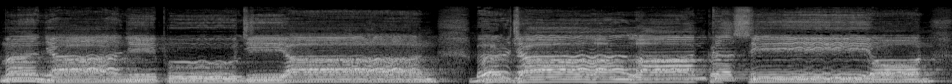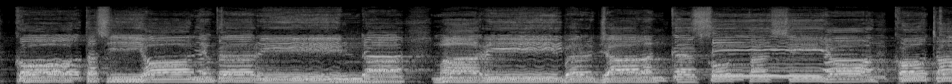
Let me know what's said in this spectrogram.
Menyanyi pujian. Berjalan ke Sion Kota Sion yang terindah. Mari berjalan ke kota Sion Kota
